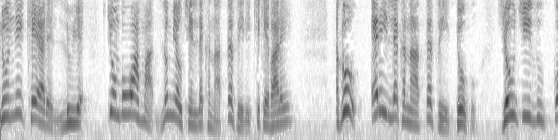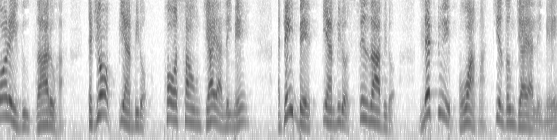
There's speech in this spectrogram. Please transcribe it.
နွန်နစ်ခဲ့ရတဲ့လူရဲ့ကျွန်ဘဝမှလွတ်မြောက်ခြင်းလက္ခဏာသက်သေတွေဖြစ်ခဲ့ပါတယ်အခုအဲ့ဒီလက္ခဏာသက်သေတို့ကိုယုံကြည်သူကောရိန္သုသားတို့ဟာတကြော့ပြန်ပြီးတော့ဖော်ဆောင်ကြရလိမ့်မယ်အတိတ်ပဲပြန်ပြီးတော့စဉ်းစားပြီးတော့လက်တွေ့ဘဝမှာကျင့်သုံးကြရလိမ့်မယ်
